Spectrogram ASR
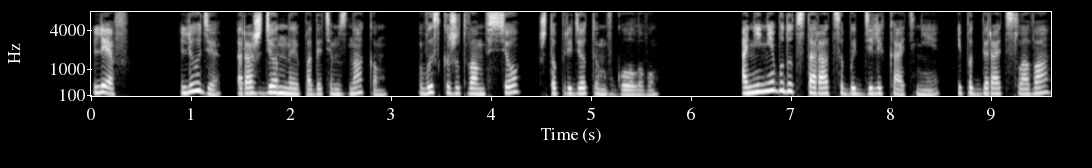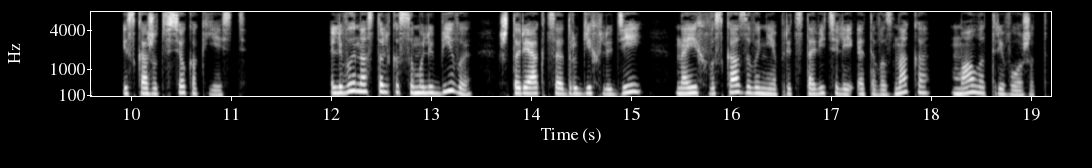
Лев. Люди, рожденные под этим знаком, выскажут вам все, что придет им в голову. Они не будут стараться быть деликатнее и подбирать слова, и скажут все как есть. Львы настолько самолюбивы, что реакция других людей на их высказывания представителей этого знака мало тревожит.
